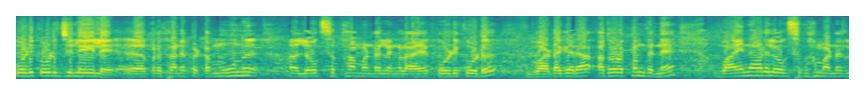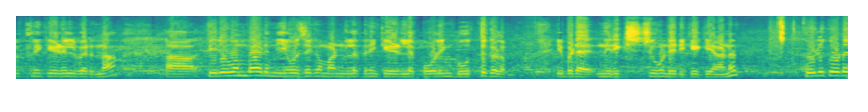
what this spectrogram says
കോഴിക്കോട് ജില്ലയിലെ പ്രധാനപ്പെട്ട മൂന്ന് ലോക്സഭാ മണ്ഡലങ്ങളായ കോഴിക്കോട് വടകര അതോടൊപ്പം തന്നെ വയനാട് ലോക്സഭാ മണ്ഡലത്തിന് കീഴിൽ വരുന്ന തിരുവമ്പാടി നിയോജക മണ്ഡലത്തിന് കീഴിലെ പോളിംഗ് ബൂത്തുകളും ഇവിടെ നിരീക്ഷിച്ചുകൊണ്ടിരിക്കുകയാണ്. കോഴിക്കോട്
